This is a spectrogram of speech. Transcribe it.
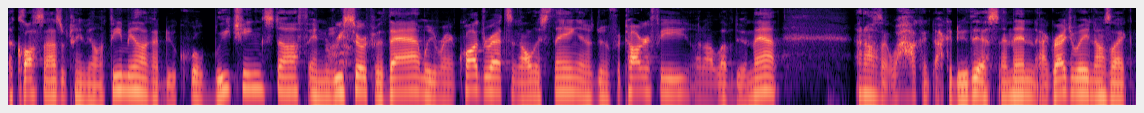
uh, claw size between male and female. I got to do coral bleaching stuff and research with that. And We ran quadrats and all this thing, and I was doing photography, and I love doing that. And I was like, "Wow, I could, I could do this." And then I graduated, and I was like,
